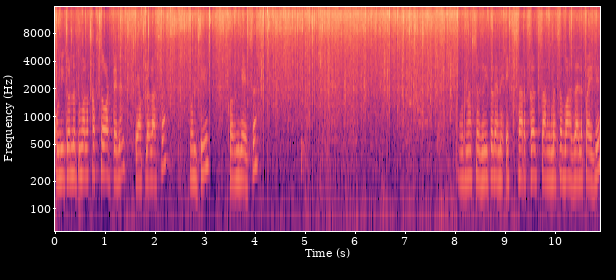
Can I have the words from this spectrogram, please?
कुणीकडनं तुम्हाला कच्चं वाटतंय ना ते आपल्याला असं पलटी करून घ्यायचं. पूर्ण सगळीकडे ना एकसारखं चांगलं असं भाजायला पाहिजे.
